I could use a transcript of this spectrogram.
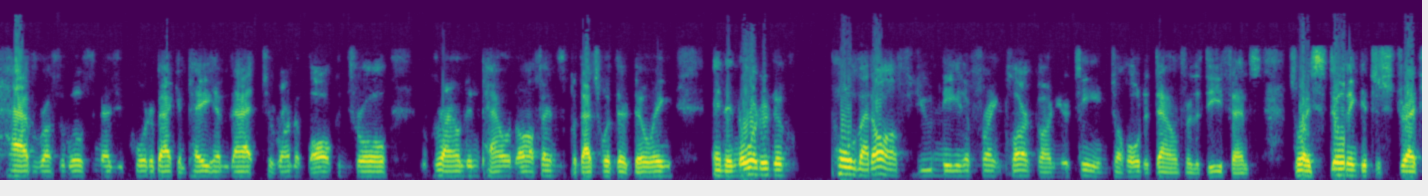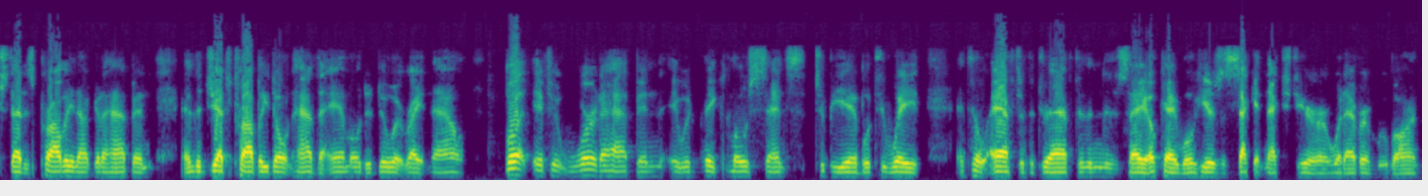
have Russell Wilson as your quarterback and pay him that to run a ball control, ground and pound offense, but that's what they're doing. And in order to pull that off, you need a Frank Clark on your team to hold it down for the defense. So I still think it's a stretch that is probably not going to happen, and the Jets probably don't have the ammo to do it right now. But if it were to happen, it would make most sense to be able to wait until after the draft and then to say, okay, well, here's a second next year or whatever, move on.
